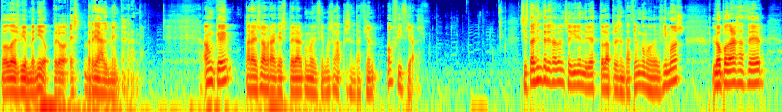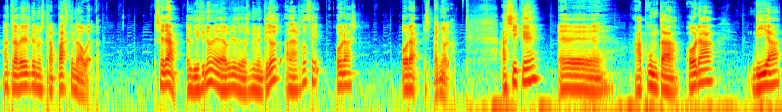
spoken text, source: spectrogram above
Todo es bienvenido, pero es realmente grande. Aunque para eso habrá que esperar, como decimos, a la presentación oficial. Si estás interesado en seguir en directo la presentación, como decimos, lo podrás hacer a través de nuestra página web. Será el 19 de abril de 2022 a las 12 horas hora española. Así que eh, apunta hora, día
